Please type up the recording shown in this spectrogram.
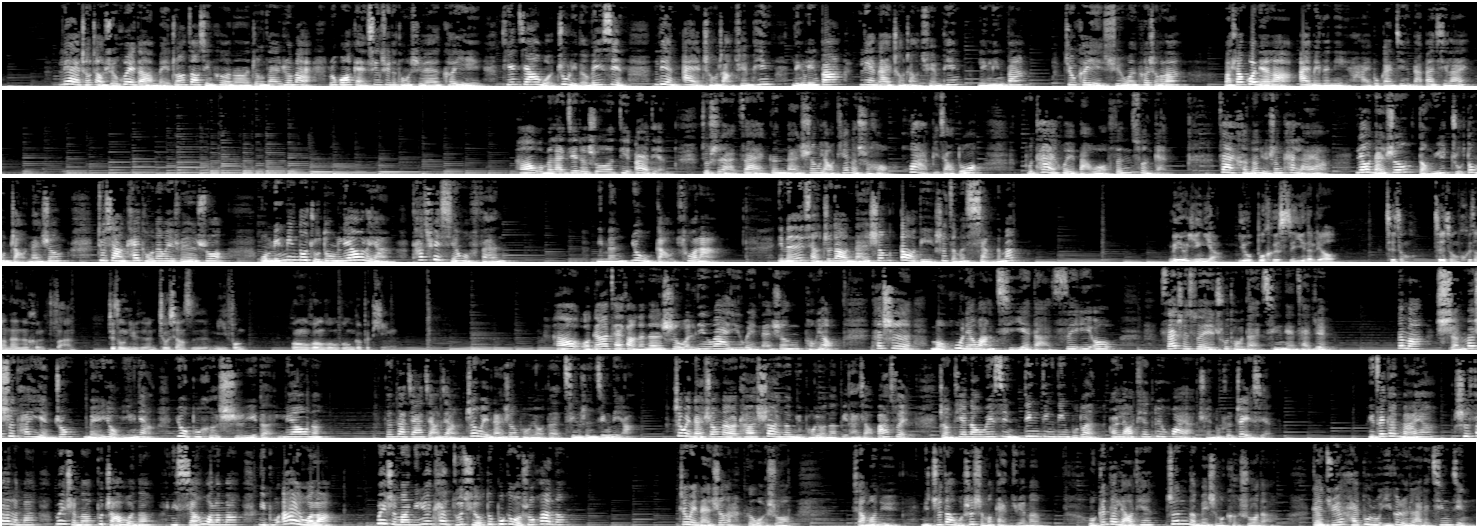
恋爱成长学会的美妆造型课呢正在热卖，如果感兴趣的同学可以添加我助理的微信“恋爱成长全拼零零八”，恋爱成长全拼零零八，就可以询问课程啦。马上过年了，爱美的你还不赶紧打扮起来？好，我们来接着说第二点，就是啊，在跟男生聊天的时候。话比较多，不太会把握分寸感。在很多女生看来啊，撩男生等于主动找男生。就像开头那位学员说：“我明明都主动撩了呀，他却嫌我烦。”你们又搞错啦！你们想知道男生到底是怎么想的吗？没有营养又不合时宜的撩，这种这种会让男人很烦。这种女人就像是蜜蜂。嗡嗡嗡嗡个不停。好，我刚刚采访的呢是我另外一位男生朋友，他是某互联网企业的 CEO，三十岁出头的青年才俊。那么，什么是他眼中没有营养又不合时宜的撩呢？跟大家讲讲这位男生朋友的亲身经历啊。这位男生呢，他上一个女朋友呢比他小八岁，整天呢微信叮叮叮不断，而聊天对话呀全都是这些。你在干嘛呀？吃饭了吗？为什么不找我呢？你想我了吗？你不爱我了？为什么宁愿看足球都不跟我说话呢？这位男生啊跟我说：“小魔女，你知道我是什么感觉吗？我跟他聊天真的没什么可说的，感觉还不如一个人来的清静。”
